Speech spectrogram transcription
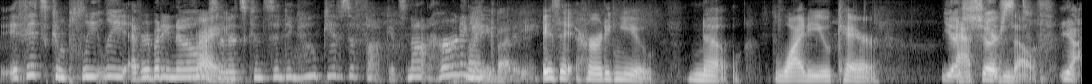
if it's completely everybody knows Right. and it's consenting, who gives a fuck? It's not hurting Like, anybody. Is it hurting you? No. Why do you care? You Ask shouldn't. yourself. Yeah.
